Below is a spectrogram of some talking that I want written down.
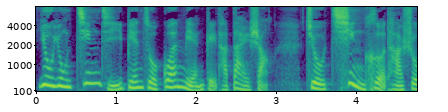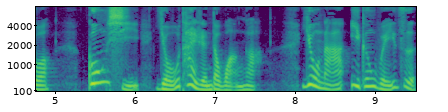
又用荆棘编做冠冕给他戴上，就庆贺他说：“恭喜犹太人的王啊！”又拿一根苇子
